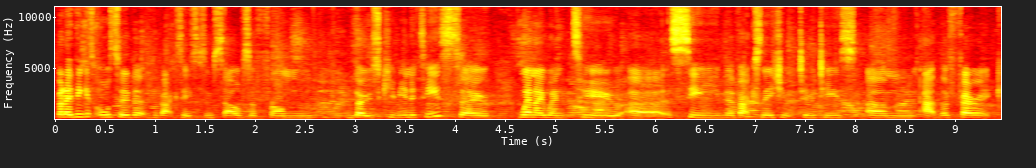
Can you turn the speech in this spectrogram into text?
but I think it's also that the vaccinators themselves are from those communities. So when I went to uh, see the vaccination activities um, at the Ferric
